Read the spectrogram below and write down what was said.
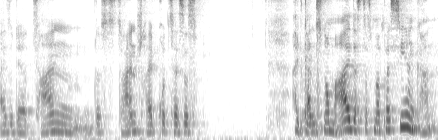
also der Zahlen, des Zahlenschreibprozesses, halt ganz normal, dass das mal passieren kann.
